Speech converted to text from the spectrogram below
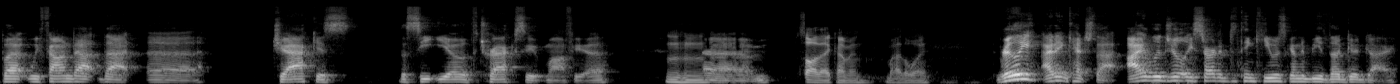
but we found out that uh, Jack is the CEO of the Tracksuit Mafia. Mm-hmm. Um, Saw that coming, by the way. really, I didn't catch that. I legitimately started to think he was going to be the good guy,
